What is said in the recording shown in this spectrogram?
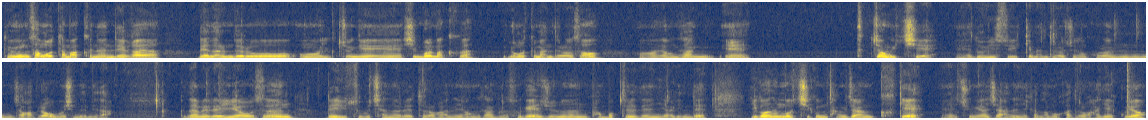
동영상 워터마크는 내가 내 나름대로 어, 일종의 심볼 마크가 이런 것들 만들어서 어, 영상의 특정 위치에 놓일 수 있게 만들어주는 그런 작업이라고 보시면 됩니다. 그 다음에 레이아웃은 내 유튜브 채널에 들어가는 영상들을 소개해주는 방법들에 대한 이야기인데 이거는 뭐 지금 당장 크게 예, 중요하지 않으니까 넘어가도록 하겠고요.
